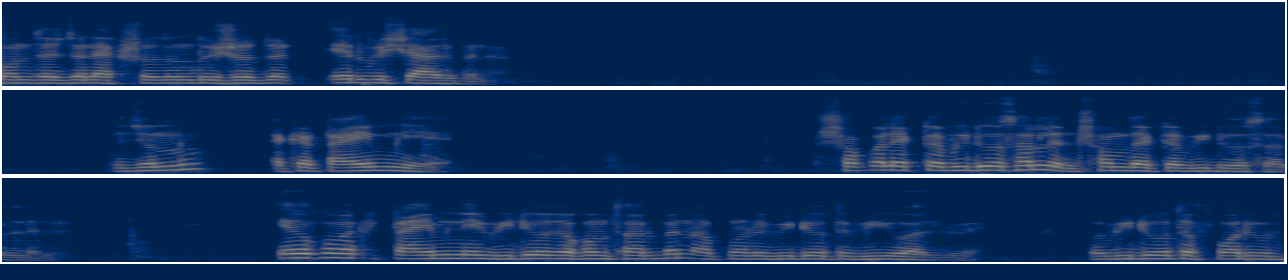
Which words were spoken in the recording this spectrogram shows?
পঞ্চাশ জন, একশো জন, দুইশো জন, এর বেশি আসবে না। এই জন্য একটা টাইম নিয়ে সকালে একটা ভিডিও ছাড়লেন, সন্ধ্যা একটা ভিডিও ছাড়লেন। এরকম একটা টাইম নিয়ে ভিডিও যখন ছাড়বেন, আপনার ওই ভিডিওতে ভিউ আসবে। ওই ভিডিওতে ফর ইউজ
